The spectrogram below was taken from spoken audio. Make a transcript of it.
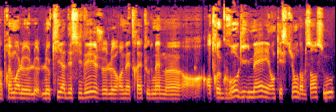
après moi, le, le, qui a décidé, je le remettrai tout de même euh, entre gros guillemets et en question dans le sens où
